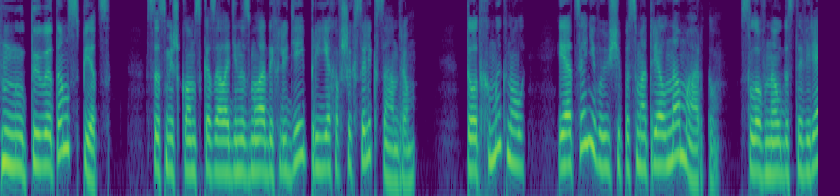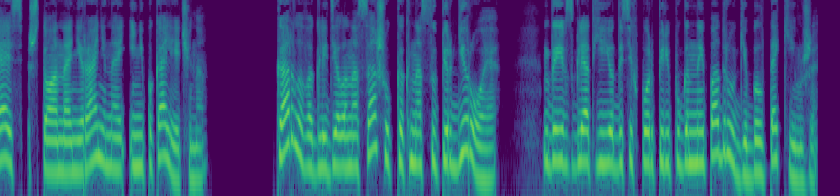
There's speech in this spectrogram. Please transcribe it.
«Ну ты в этом спец», — со смешком сказал один из молодых людей, приехавших с Александром. Тот хмыкнул и оценивающе посмотрел на Марту словно удостоверяясь, что она не ранена и не покалечена. Карлова глядела на Сашу, как на супергероя. Да и взгляд ее до сих пор перепуганной подруги был таким же.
